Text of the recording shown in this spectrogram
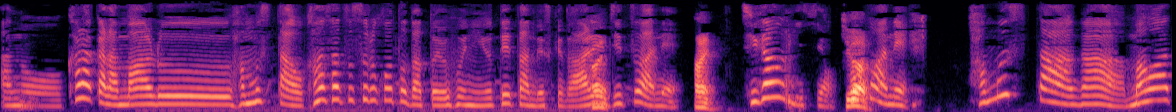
あの、カラカラ回るハムスターを観察することだというふうに言ってたんですけど、あはいれ実はね、はい。違うんですよ。違う本当はね、ハムスターが回っ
